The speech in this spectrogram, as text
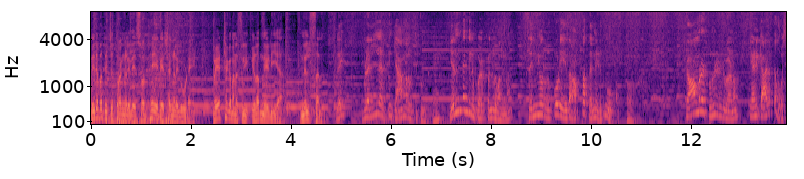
നിരവധി ചിത്രങ്ങളിലെ ശ്രദ്ധേയ വേഷങ്ങളിലൂടെ പ്രേക്ഷക മനസ്സിൽ ഇടം നേടിയ നിൽസൺ. ഇവിടെ എല്ലായിടത്തും ക്യാമറ വെച്ചിട്ടുണ്ട്. എന്തെങ്കിലും കുഴപ്പങ്ങൾ വന്നാൽ സെന്യോർ റെക്കോർഡ് ചെയ്ത് അപ്പം തന്നെ എടുത്തു നോക്കും. ക്യാമറ തുണിട്ടിട്ട് വേണം. എനിക്ക് അടുത്ത ദോശ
